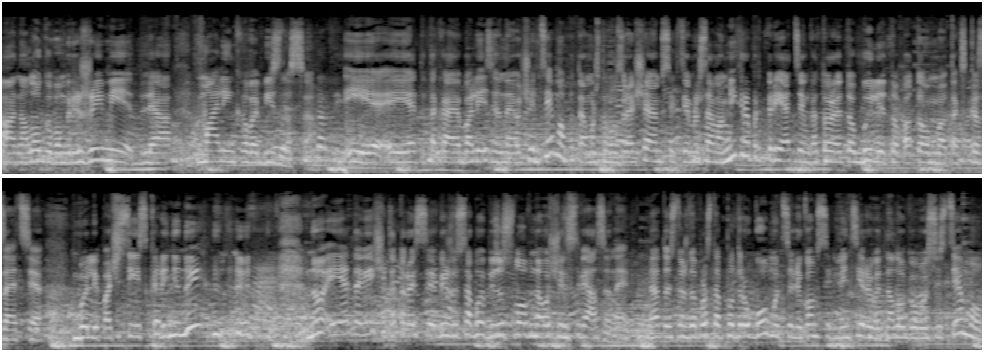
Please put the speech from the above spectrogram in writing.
о налоговом режиме для маленького бизнеса. И, и это такая болезненная очень тема, потому что мы возвращаемся к тем же самым микропредприятиям, которые то были, то потом, так сказать, были почти искоренены. Но и это вещи, которые между собой, безусловно, очень связаны. Да? То есть нужно просто по-другому целиком сегментировать налоговую систему,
